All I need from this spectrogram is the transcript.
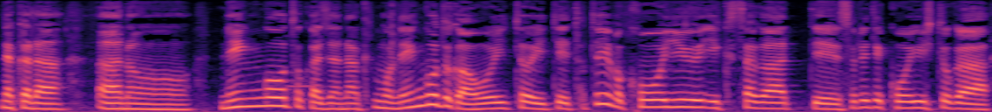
だから、あの、年号とかじゃなく、もう年号とか置いといて、例えばこういう戦があって、それでこういう人が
